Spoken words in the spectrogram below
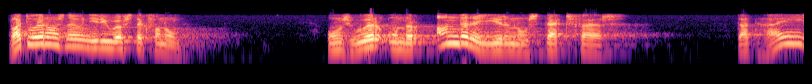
Wat hoor ons nou in hierdie hoofstuk van hom? Ons hoor onder andere hier in ons teksvers dat hy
